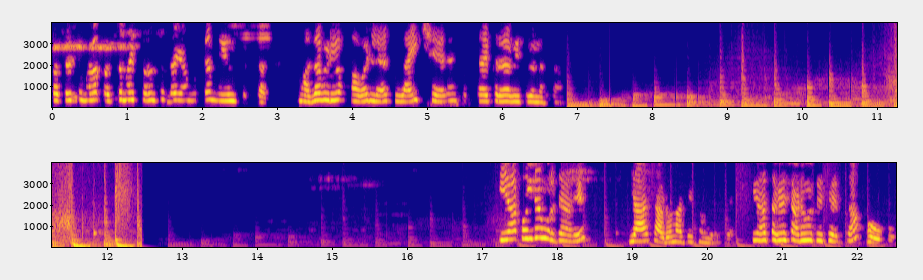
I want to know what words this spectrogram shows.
तसेच तुम्हाला कस्टमाइज करून सुद्धा या मूर्त्या मिळू शकतात. माझा व्हिडिओ आवडल्यास लाईक शेअर आणि सबस्क्राईब करायला विसरू नका. या कोणत्या मूर्त्या आहेत? या शाडू मातीच्या मूर्त्या आहेत. या सगळ्या शाडू मातीच्या आहेत का? हो हो.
